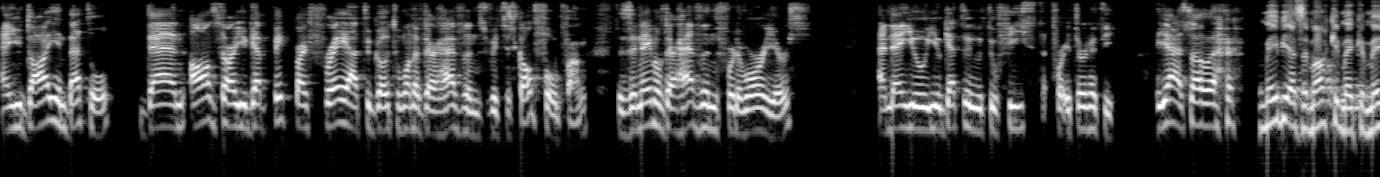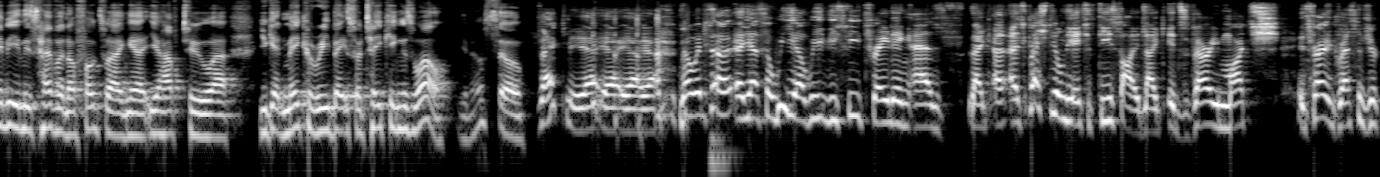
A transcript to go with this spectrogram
and you die in battle, then odds are you get picked by Freya to go to one of their heavens, which is called Folkvang. So it's the name of their heaven for the warriors. And then you, you get to, to feast for eternity yeah so uh, maybe as a market maker maybe in this heaven of Folkvang uh, you have to uh, you get maker rebates for taking as well you know so. Exactly. Yeah yeah yeah yeah. No it's uh, yeah so we uh, we we see trading as like uh, especially on the hft side like it's very much it's very aggressive. You're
